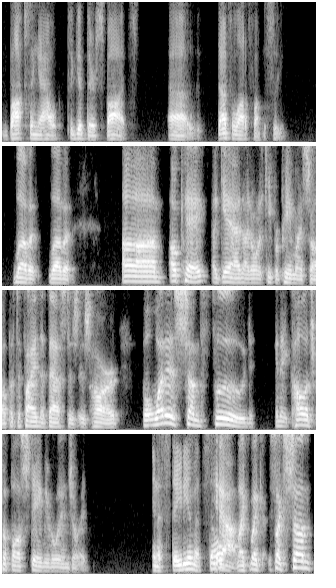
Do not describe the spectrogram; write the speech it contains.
boxing out to get their spots. Uh, that's a lot of fun to see. Love it. Love it. Um, okay. Again, I don't want to keep repeating myself, but to find the best is, is hard. But what is some food in a college football stadium you really enjoyed? In a stadium itself? Yeah, like like it's like some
